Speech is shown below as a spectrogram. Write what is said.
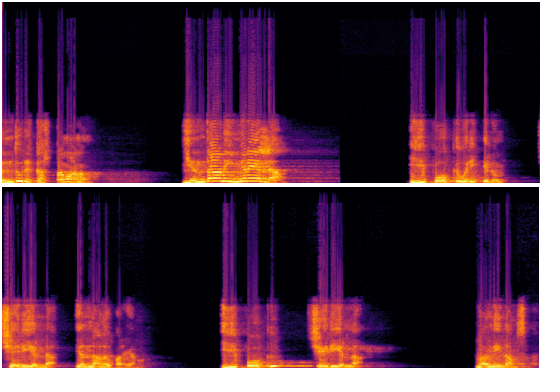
എന്തൊരു കഷ്ടമാണ്. എന്താണ് ഇങ്ങനെയെല്ലാം? ഈ പോക്ക് ഒരിക്കലും ശരിയല്ല എന്നാണ് പറയാനുള്ളത്. ഈ പോക്ക് ശരിയല്ല. നന്ദി നമസ്കാരം.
